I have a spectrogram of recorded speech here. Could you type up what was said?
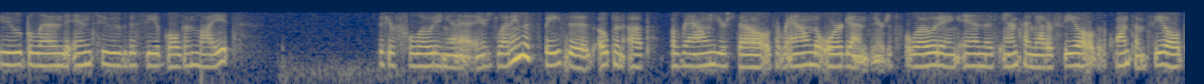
to blend into the sea of golden light. If you're floating in it, and you're just letting the spaces open up around your cells, around the organs, and you're just floating in this antimatter field, the quantum field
